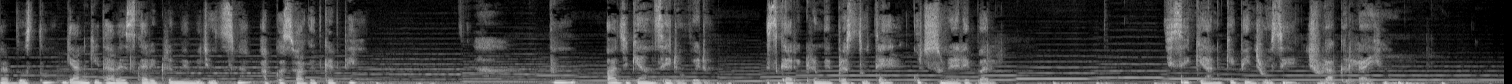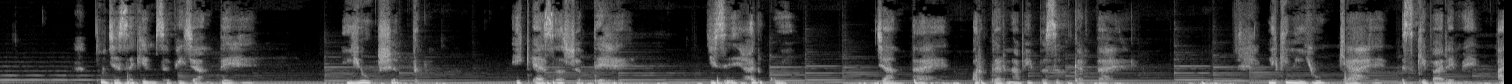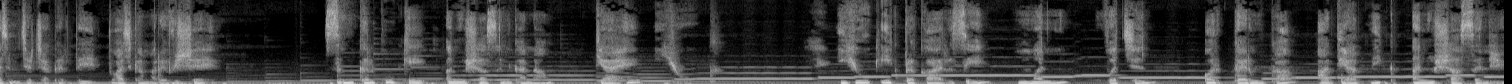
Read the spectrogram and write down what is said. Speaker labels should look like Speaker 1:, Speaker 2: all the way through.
Speaker 1: नमस्कार दोस्तों, ज्ञान की धारा इस कार्यक्रम में मैं ज्योत्सना आपका स्वागत करती हूँ। तो आज ज्ञान से रूबरू इस कार्यक्रम में प्रस्तुत है कुछ सुनहरे पल, जिसे ज्ञान के पिंजरों से छुड़ा कर लाई हूँ। तो जैसा कि हम सभी जानते हैं, योग शब्द एक ऐसा शब्द है, जिसे हर कोई जानता है और करना भी पसंद करता है। लेकिन योग क्या है? इसके बारे में आज हम चर्चा करते हैं। तो आज का हमारा विषय है, संकल्पों के अनुशासन का नाम क्या है? योग। योग एक प्रकार से मन, वचन और कर्म का आध्यात्मिक अनुशासन है।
